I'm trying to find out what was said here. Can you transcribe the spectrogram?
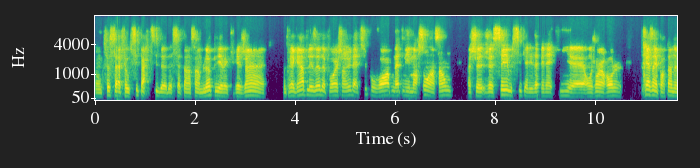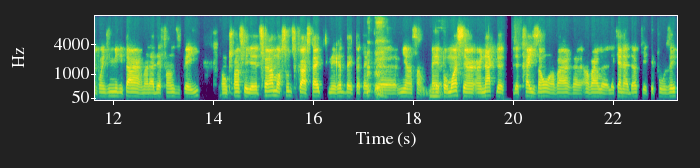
Donc, ça, ça fait aussi partie de, cet ensemble-là. Puis avec Régent, ça me ferait grand plaisir de pouvoir échanger là-dessus pour voir mettre les morceaux ensemble. Je, sais aussi que les Abenaki euh, ont joué un rôle très important d'un point de vue militaire dans la défense du pays. Donc, je pense qu'il y a différents morceaux du casse-tête qui méritent d'être peut-être euh, mis ensemble. Mais pour moi, c'est un, un acte de, de trahison envers, euh, envers le, le Canada qui a été posé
